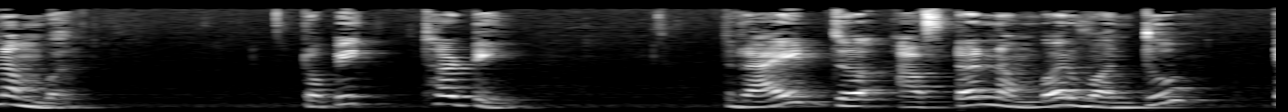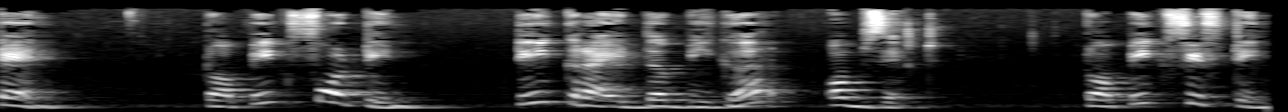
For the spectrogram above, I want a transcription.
number. Topic 13. Write the after number 1 to 10. Topic 14. Take write the bigger object. Topic fifteen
